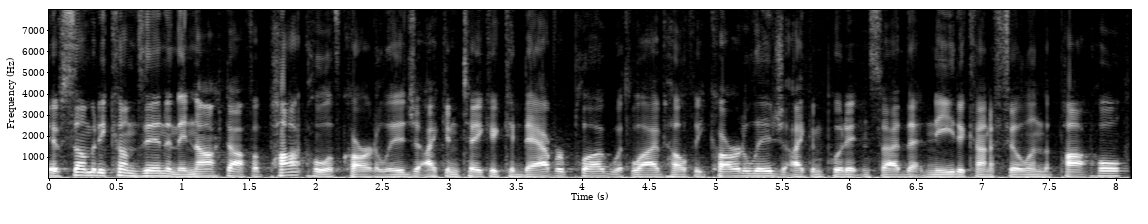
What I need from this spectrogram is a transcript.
If somebody comes in and they knocked off a pothole of cartilage, I can take a cadaver plug with live healthy cartilage. I can put it inside that knee to kind of fill in the pothole.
